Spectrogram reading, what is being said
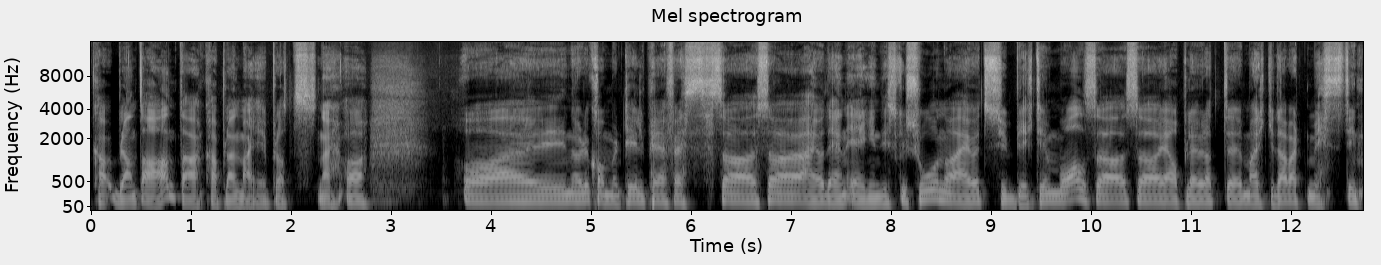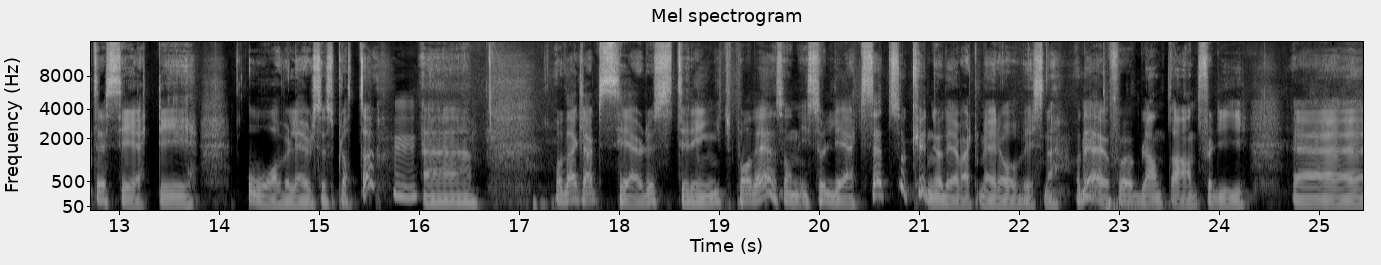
bl.a. Kaplan-Meyer-plotsene. Og, og eh, når det kommer til PFS, så, så, er jo det en egen diskusjon og er jo et subjektivt mål. Så, så jeg opplever at markedet har vært mest interessert i overlevelsesplottet. Mm. Eh, og det er klart, Ser du strengt på det, sånn isolert sett, så kunne jo det vært mer overbevisende. Og Det er jo for, bl.a. fordi eh,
